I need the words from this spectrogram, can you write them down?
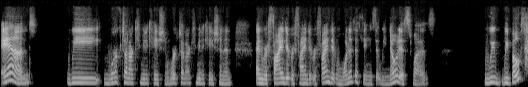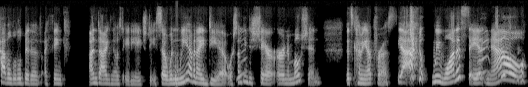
and we worked on our communication, worked on our communication, and and refined it, refined it, refined it. And one of the things that we noticed was we we both have a little bit of, I think, undiagnosed ADHD. So when we have an idea or something to mm-hmm. share or an emotion that's coming up for us, yeah, we want to say it now.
